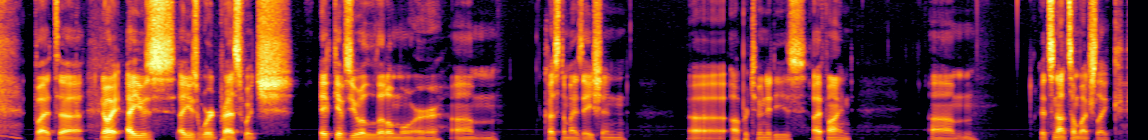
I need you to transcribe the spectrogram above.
but uh, no, I, I use I use WordPress, which it gives you a little more um, customization uh, opportunities. I find um, it's not so much like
